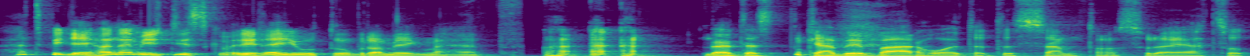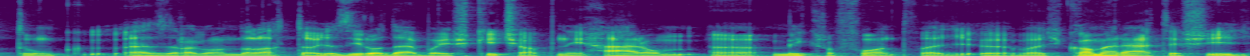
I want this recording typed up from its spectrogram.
Hát figyelj, ha nem is Discovery-re, YouTube-ra még mehet. De hát ezt kb. bárhol, tehát ezt számtalanszor eljátszottunk ezzel a gondolattal, hogy az irodába is kicsapni három uh, mikrofont vagy, uh, vagy kamerát, és így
